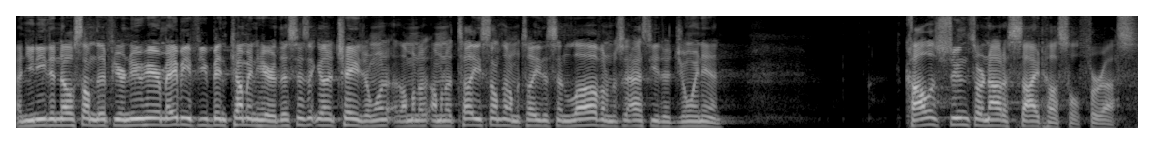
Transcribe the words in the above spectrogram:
And you need to know something. If you're new here, maybe if you've been coming here, this isn't going to change. I want, I'm going to tell you something. I'm going to tell you this in love, and I'm just going to ask you to join in. College students are not a side hustle for us.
